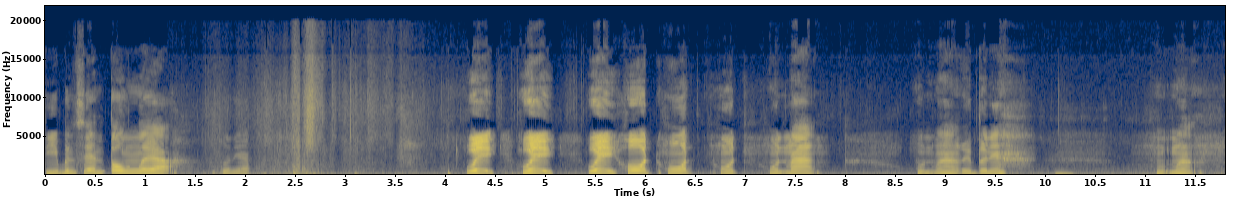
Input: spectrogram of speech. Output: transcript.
ตีเป็นเส้นตรงเลยอะตัวเนี้ยวิวิวิโหดโหดโหดโหดมากโหดมากเลยตัวเนี้ยโหดมากโห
